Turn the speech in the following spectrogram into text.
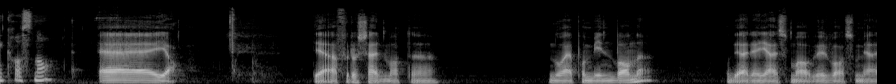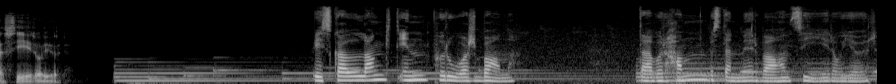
i kross nå? Eh, ja. Det er for å skjerme at uh, nå er jeg på min bane, og det er jeg som avgjør hva som jeg sier og gjør. Vi skal langt inn på Roars bane der hvor han bestemmer hva han sier og gjør.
